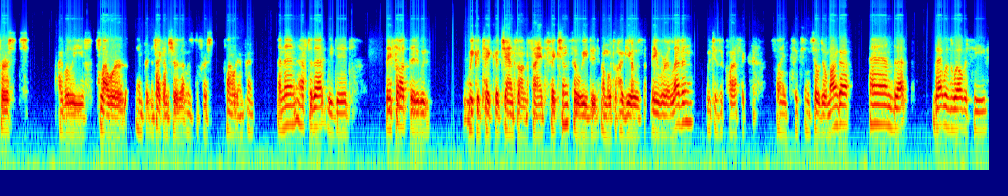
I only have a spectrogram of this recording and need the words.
first, I believe, flower imprint. In fact, I'm sure that was the first flower imprint. And then after that, we did. They thought that it would we could take a chance on science fiction, so we did Mamoto Hagio's They Were Eleven, which is a classic science fiction shoujo manga, and that that was well received.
